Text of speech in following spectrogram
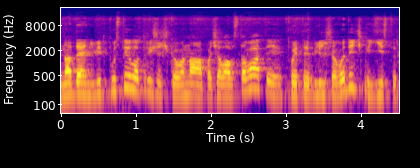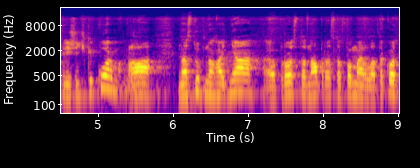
на день відпустило трішечки, вона почала вставати, пити більше водички, їсти трішечки корм, а наступного дня е, просто-напросто померла. Так от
